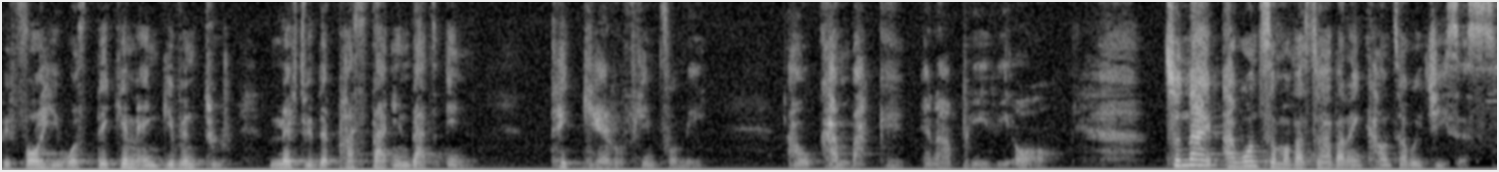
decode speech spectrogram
before he was taken and given to, left with the pastor in that inn. Take care of him for me. I will come back and I'll pay thee all. Tonight, I want some of us to have an encounter with Jesus.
